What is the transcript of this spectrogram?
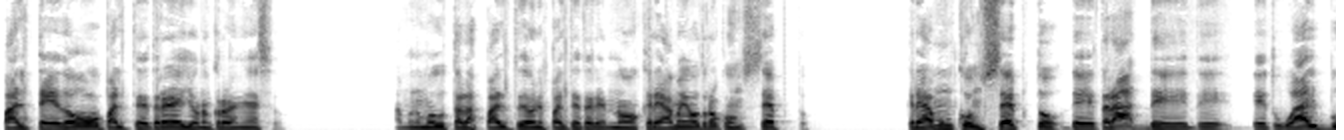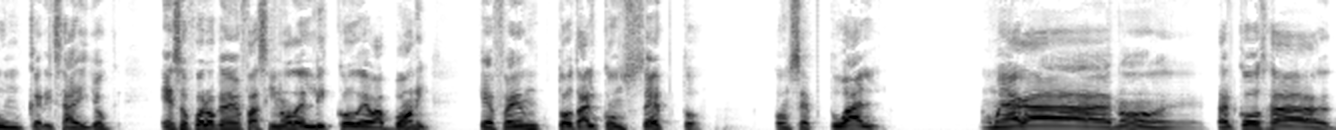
parte 2 parte 3, yo no creo en eso. A mí no me gustan las partes 2 ni parte 3. No, créame otro concepto créame un concepto detrás de, tu álbum. Y yo, eso fue lo que me fascinó del disco de Bad Bunny, que fue un total concepto, conceptual. No me haga, no, eh, tal cosa,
